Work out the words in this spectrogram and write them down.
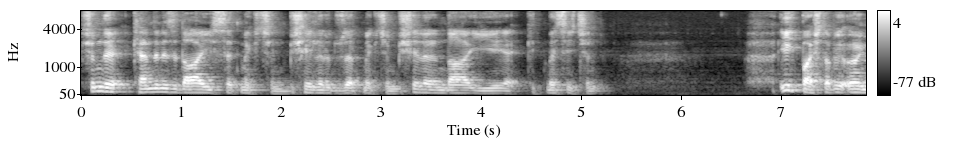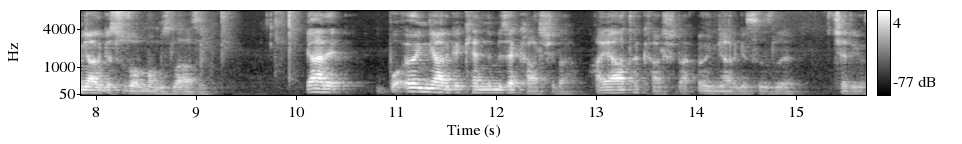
Şimdi kendinizi daha iyi hissetmek için, bir şeyleri düzeltmek için, bir şeylerin daha iyiye gitmesi için İlk başta bir ön yargısız olmamız lazım. Yani bu ön yargı kendimize karşı da, hayata karşı da ön yargısızlığı içeriyor.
